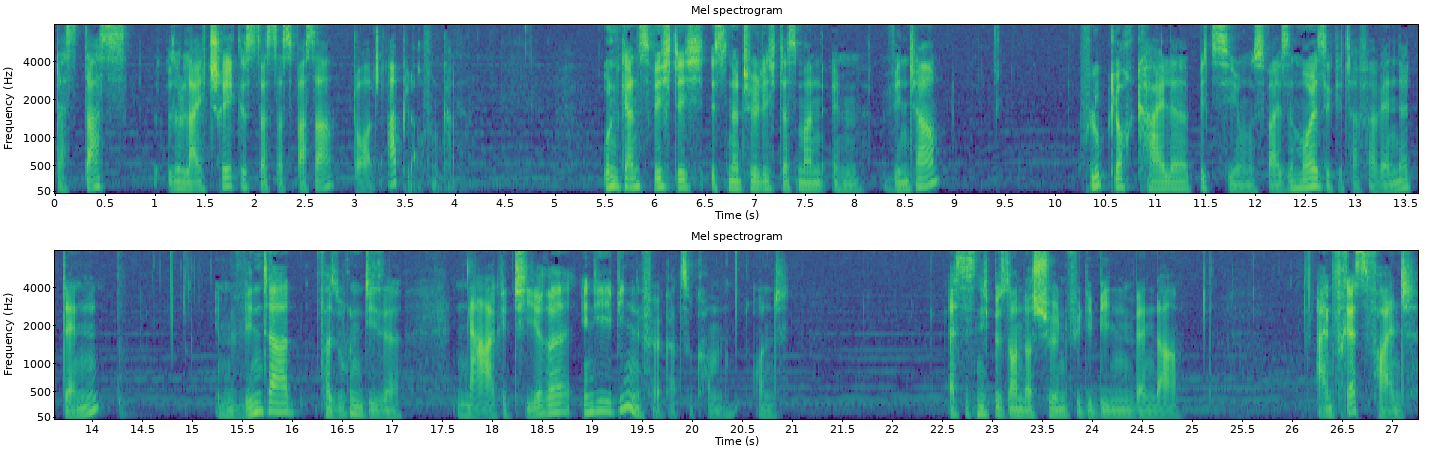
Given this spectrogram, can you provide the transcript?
dass das so leicht schräg ist, dass das Wasser dort ablaufen kann. Und ganz wichtig ist natürlich, dass man im Winter Fluglochkeile bzw. Mäusegitter verwendet, denn im Winter versuchen diese Nagetiere in die Bienenvölker zu kommen. Und es ist nicht besonders schön für die Bienen, wenn da ein Fressfeind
